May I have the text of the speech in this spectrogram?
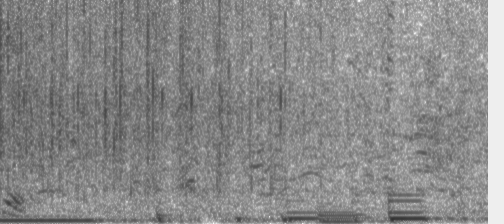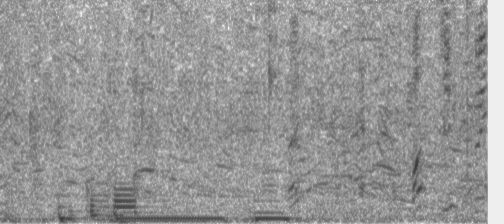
thank you. One, two, three,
